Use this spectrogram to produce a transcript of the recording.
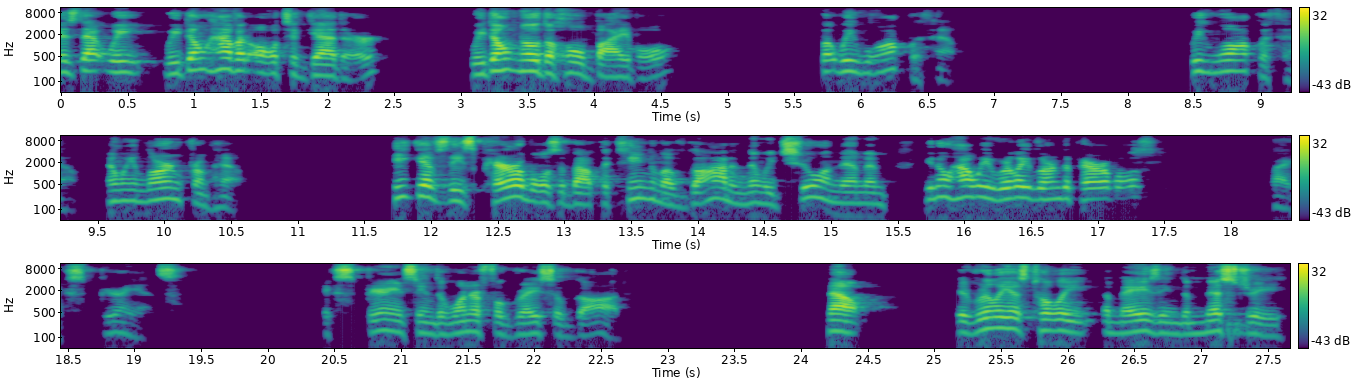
is that we, we don't have it all together. We don't know the whole Bible, but we walk with Him. We walk with Him and we learn from Him he gives these parables about the kingdom of God, and then we chew on them. And you know how we really learn the parables? By experience, experiencing the wonderful grace of God. Now, it really is totally amazing the mystery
